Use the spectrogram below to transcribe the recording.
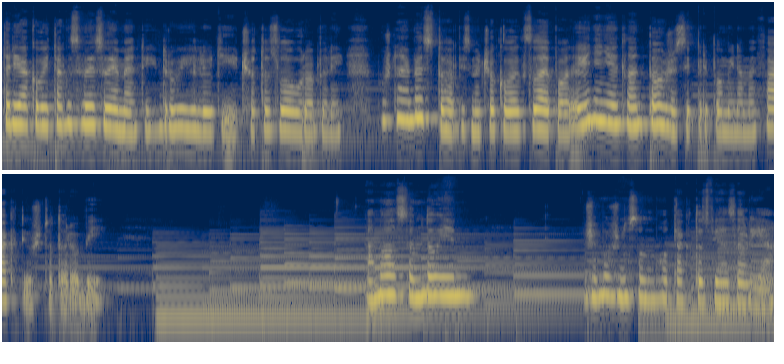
vtedy akoby tak zväzujeme tých druhých ľudí, čo to zlo urobili. Možno aj bez toho, aby sme čokoľvek zlé povedali. Jedine len to, že si pripomíname fakty, už toto robí. A mal som dojem, že možno som ho takto zviazal ja.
